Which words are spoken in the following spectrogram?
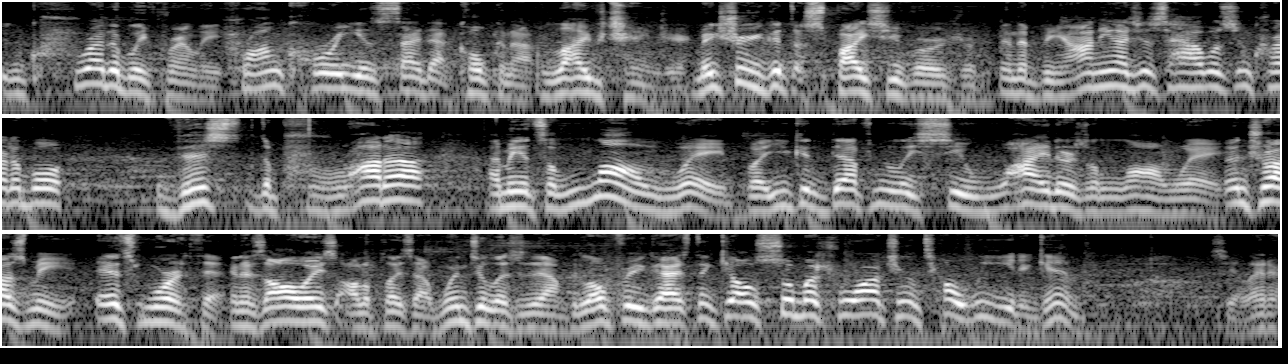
incredibly friendly. Prawn curry inside that coconut, life changing. Make sure you get the spicy version. And the biryani I just had was incredible. This, the paratha, I mean, it's a long way, but you can definitely see why there's a long way. And trust me, it's worth it. And as always, all the places I went to listed down below for you guys. Thank you all so much for watching until we eat again. See you later.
